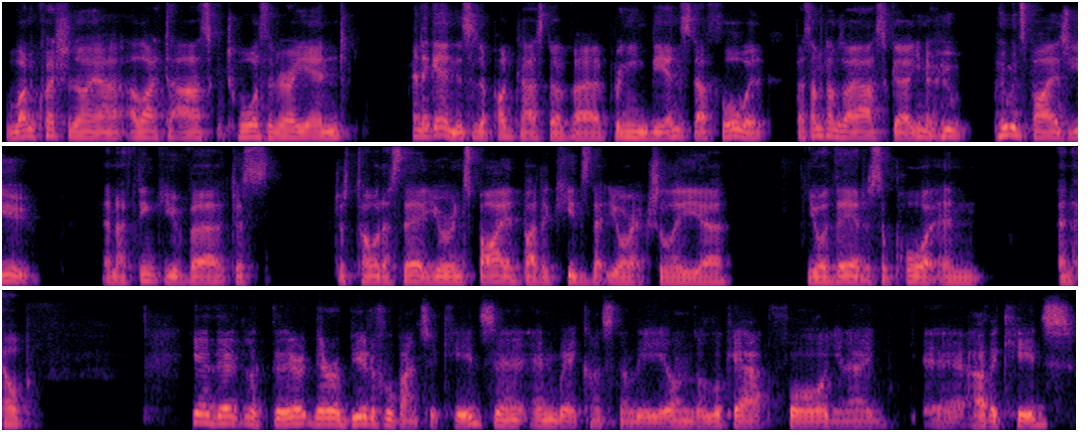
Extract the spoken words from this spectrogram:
One question I, uh, I like to ask towards the very end, and again, this is a podcast of uh, bringing the end stuff forward. But sometimes I ask, uh, you know, who who inspires you? And I think you've uh, just just told us there you're inspired by the kids that you're actually uh, you're there to support and and help. Yeah, they're, look, they're they're a beautiful bunch of kids, and, and we're constantly on the lookout for you know uh, other kids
